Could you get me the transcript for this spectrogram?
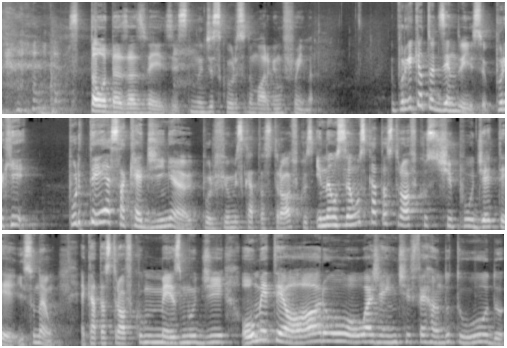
Todas as vezes no discurso do Morgan Freeman. Por que, que eu tô dizendo isso? Porque por ter essa quedinha por filmes catastróficos, e não são os catastróficos tipo de ET, isso não. É catastrófico mesmo de ou meteoro ou a gente ferrando tudo.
